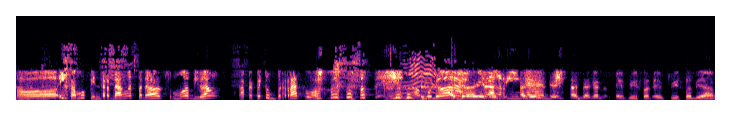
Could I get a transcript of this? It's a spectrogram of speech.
Oh, ih kamu pinter banget. Padahal semua bilang KPP tuh berat loh. kamu doang ada yang bilang ada ringan. ada kan episode-episode yang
